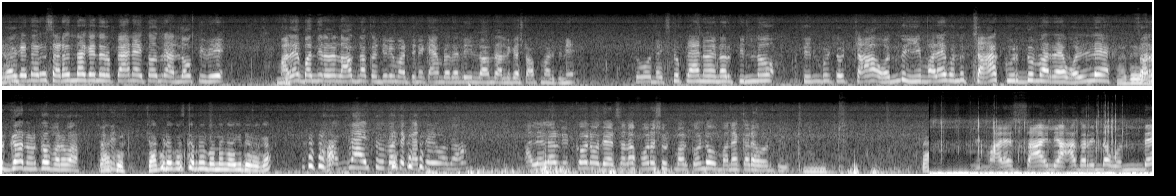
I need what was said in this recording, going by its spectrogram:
ಇವಾಗ ಏನಾದ್ರು ಸಡನ್ ಆಗಿ ಏನಾದ್ರು ಪ್ಲಾನ್ ಆಯ್ತು ಅಂದ್ರೆ ಅಲ್ಲಿ ಹೋಗ್ತೀವಿ. ಮಳೆ ಬಂದಿರೋದ್ರೆ ಲಾಗ್ನ ಕಂಟಿನ್ಯೂ ಮಾಡ್ತೀನಿ ಕ್ಯಾಮ್ರಾದಲ್ಲಿ ಇಲ್ಲ ಅಂದ್ರೆ ಅಲ್ಲಿಗೆ ಸ್ಟಾಪ್ ಮಾಡ್ತೀನಿ. ಸೊ ನೆಕ್ಸ್ಟ್ ಪ್ಲಾನ್ ಏನಾದ್ರು ತಿನ್ನು ತಿನ್ಬಿಟ್ಟು ಚಾ ಒಂದು ಈ ಮಳೆಗೊಂದು ಚಾ ಕುರ್ದು ಮಾರ್ರೆ ಒಳ್ಳೆ ಸ್ವರ್ಗ ನೋಡ್ಕೊಂಡ್ ಬರುವ. ಚಾ ಕುಡಿಯೋಕ್ಕೋಸ್ಕರನೇ ಬಂದಂಗ ಆಗಿದೆ ಇವಾಗ. ಹಂಗೆ ಆಯ್ತು ಮತ್ತೆ ಕತೆ ಇವಾಗ. ಅಲ್ಲೆಲ್ಲ ನಿಂತ್ಕೊಂಡು ಒಂದ್ ಎರಡ್ ಸಲ ಫೋಟೋ ಶೂಟ್ ಮಾಡ್ಕೊಂಡು ಮನೆ ಕಡೆ ಹೊಡ್ತೀವಿ ಈ ಮಳೆ ಸಾಯ್ಲಿ ಆಗರಿಂದ ಒಂದೇ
